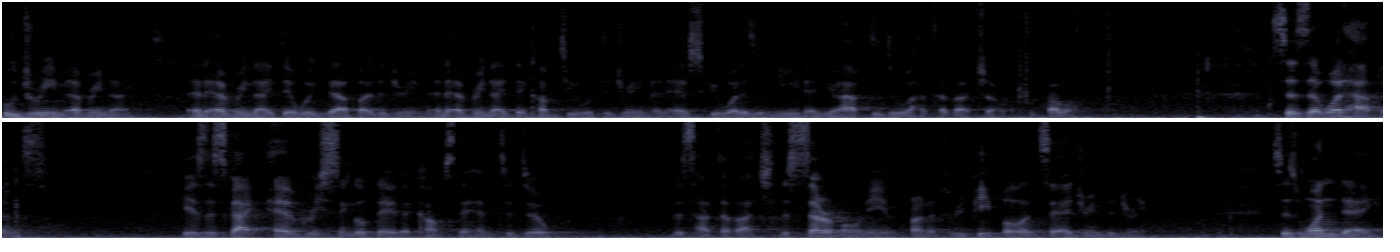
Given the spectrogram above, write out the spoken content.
who dream every night. And every night they're wigged out by the dream. And every night they come to you with the dream and ask you, what does it mean? And you have to do a hatavat shalom. Says that what happens? Here's this guy every single day that comes to him to do this hatavach, this ceremony in front of three people and say, I dreamed a dream. Says one day,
